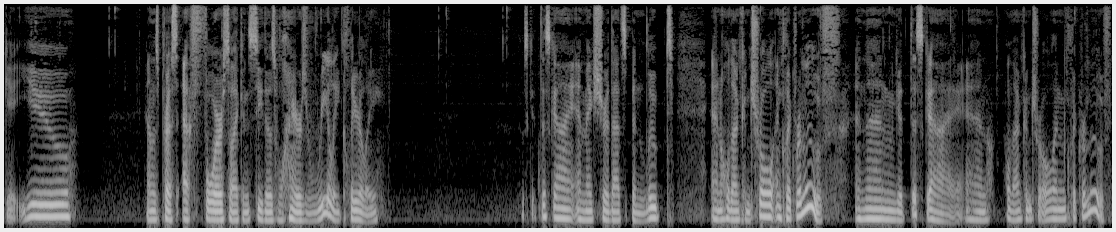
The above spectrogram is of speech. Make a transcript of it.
get you. And let's press F4 so I can see those wires really clearly. Let's get this guy and make sure that's been looped. And hold down Control and click Remove. And then get this guy and hold down Control and click Remove.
